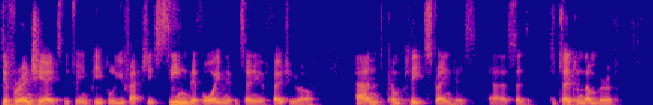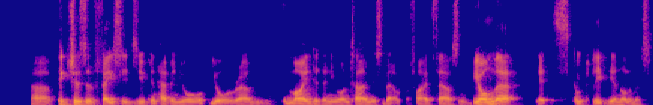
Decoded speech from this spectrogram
differentiates between people you've actually seen before, even if it's only a photograph, and complete strangers. Uh, so the total number of uh, pictures of faces you can have in your your um, mind at any one time is about 5,000. Beyond that, it's completely anonymous.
